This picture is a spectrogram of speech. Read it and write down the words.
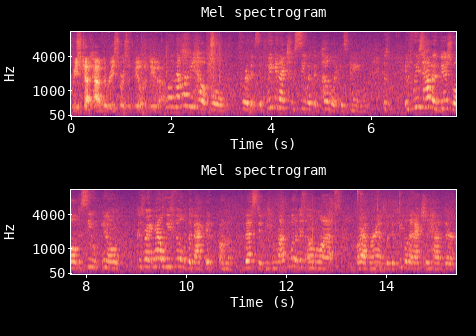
we just gotta have the resources to be able to do that. Well, that would be helpful for this, if we can actually see what the public is paying. Because if we have a visual to see, you know, because right now we feel the back, it- on the vested people, not people that just own lots or FRMs, but the people that actually have their,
